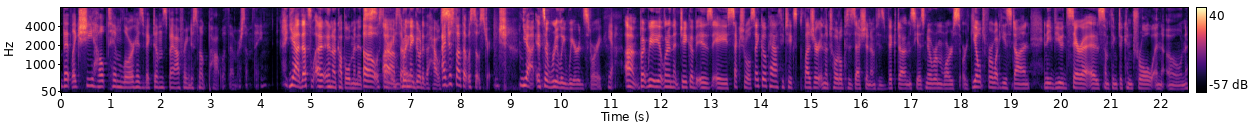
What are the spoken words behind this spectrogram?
that like she helped him lure his victims by offering to smoke pot with them or something. yeah, that's uh, in a couple of minutes. Oh, sorry, um, sorry. When they go to the house, I just thought that was so strange. Yeah, it's a really weird story. Yeah. Um, but we learn that Jacob is a sexual psychopath who takes pleasure in the total possession of his victims. He has no remorse or guilt for what he's done, and he viewed Sarah as something to control and own.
